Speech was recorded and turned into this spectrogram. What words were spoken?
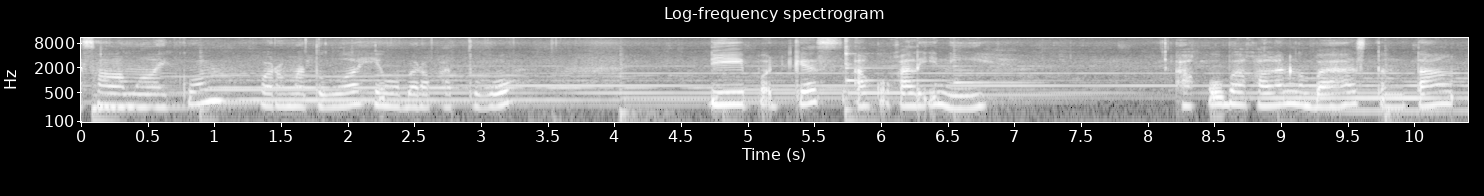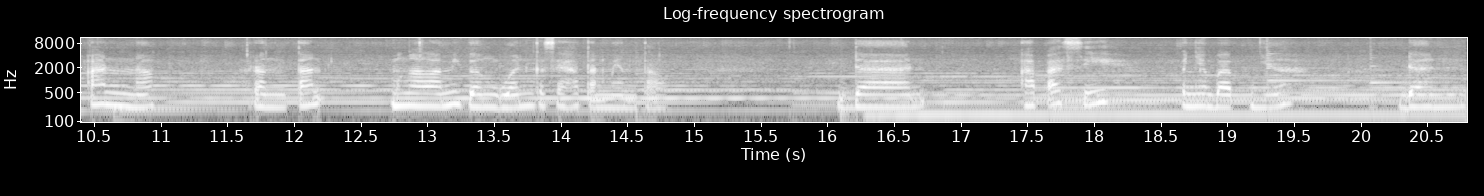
Assalamualaikum warahmatullahi wabarakatuh. Di podcast aku kali ini, aku bakalan ngebahas tentang anak rentan mengalami gangguan kesehatan mental. Dan apa sih penyebabnya dan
